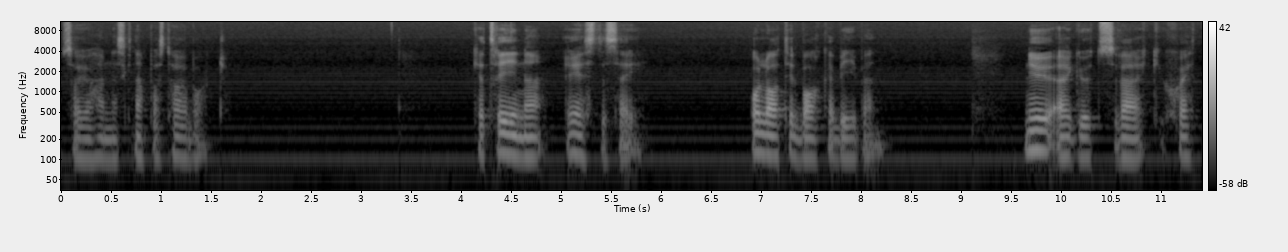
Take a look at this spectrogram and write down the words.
sa Johannes knappast hörbart. Katrina reste sig och la tillbaka bibeln. Nu är Guds verk skett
